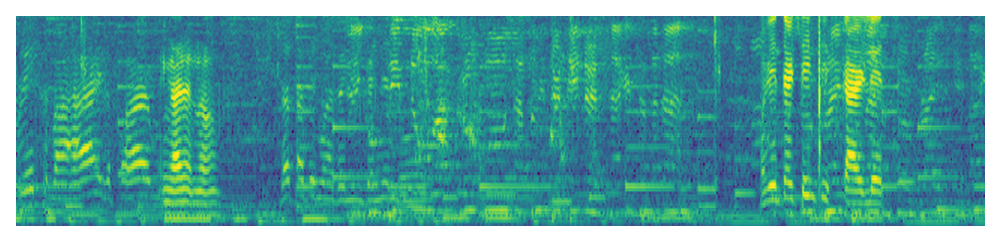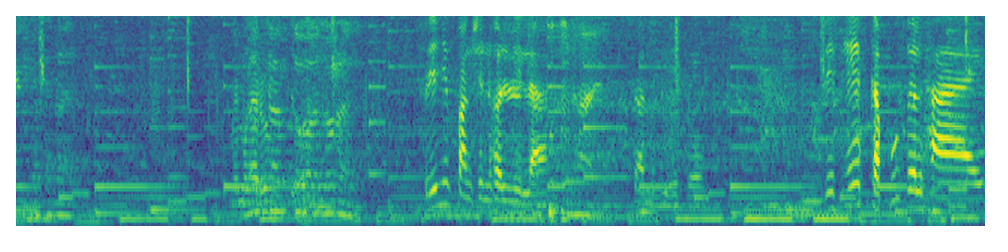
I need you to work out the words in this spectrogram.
break sa bahay, sa farm. Yung ano, no? Dati natin mga ganyan-ganyan. No? Mag-entertain si Scarlett. May mga rooms doon. So yun yung function hall nila. Sabi dito. This is Caputol High.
